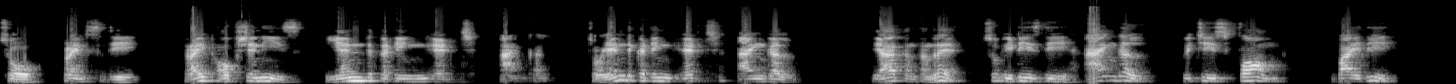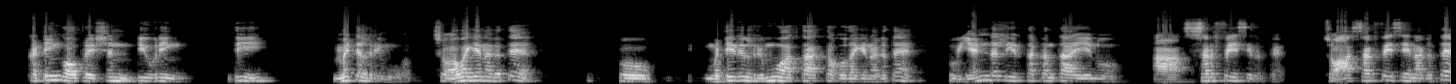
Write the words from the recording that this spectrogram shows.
So, friends, the right option is end cutting edge angle. So, end cutting edge angle ಯಾಕಂತಂದ್ರೆ ಸೊ ಇಟ್ ಈಸ್ ದಿ ಆಂಗಲ್ ವಿಚ್ ಈಸ್ ಫಾರ್ಮ್ ಬೈ ದಿ ಕಟಿಂಗ್ ಆಪರೇಷನ್ ಡ್ಯೂರಿಂಗ್ ದಿ ಮೆಟಲ್ ರಿಮೂವಲ್ so ಅವಾಗ ಏನಾಗುತ್ತೆ? ಮಟೀರಿಯಲ್ ರಿಮೂವ್ ಆಗ್ತಾ ಆಗ್ತಾ ಹೋದಾಗ ಏನಾಗುತ್ತೆ? ಸೊ ಎಂಡ್ ಅಲ್ಲಿ ಇರ್ತಕ್ಕಂತ ಏನು, ಆ ಸರ್ಫೇಸ್ ಇರುತ್ತೆ. ಸೊ ಆ ಸರ್ಫೇಸ್ ಏನಾಗುತ್ತೆ?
